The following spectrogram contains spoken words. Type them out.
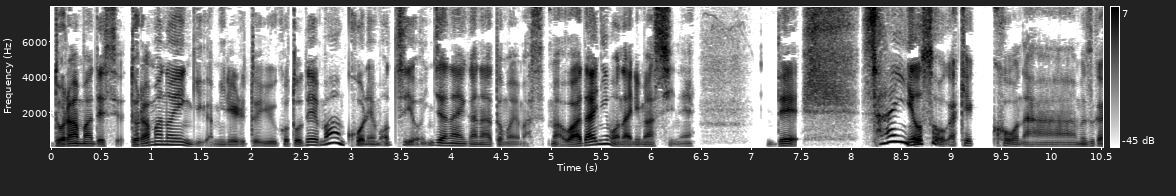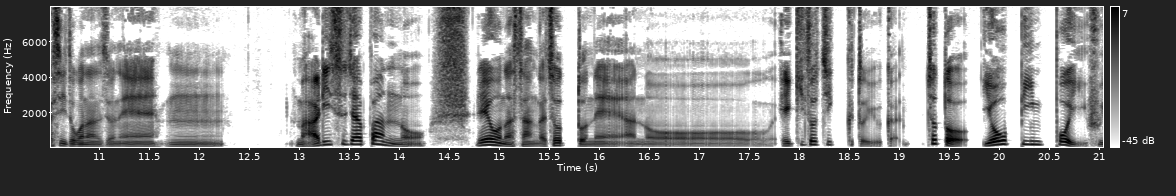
ドラマですよ。ドラマの演技が見れるということで、まあ、これも強いんじゃないかなと思います。まあ、話題にもなりますしね。で、3位予想が結構な、難しいとこなんですよね。うん。まあ、アリスジャパンのレオナさんがちょっとね、あのー、エキゾチックというか、ちょっと洋品っぽい雰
